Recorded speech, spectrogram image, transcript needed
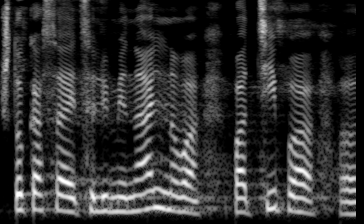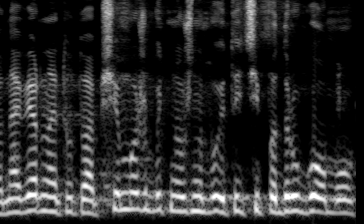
Что касается люминального подтипа, э, наверное, тут вообще, может быть, нужно будет идти по другому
